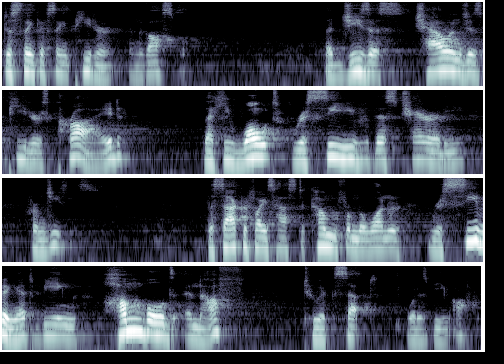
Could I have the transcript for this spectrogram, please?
Just think of St. Peter in the gospel. That Jesus challenges Peter's pride that he won't receive this charity from Jesus. The sacrifice has to come from the one receiving it being humbled enough to accept what is being offered.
